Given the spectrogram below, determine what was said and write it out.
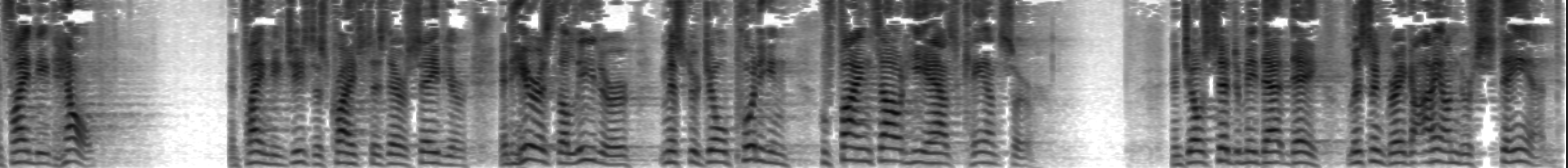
and finding help and finding Jesus Christ as their Savior. And here is the leader, Mr. Joe Pudding, who finds out he has cancer. And Joe said to me that day, listen, Greg, I understand.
